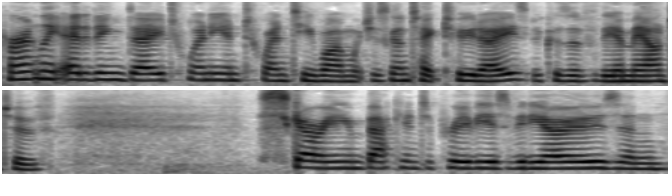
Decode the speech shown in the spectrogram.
Currently editing day 20 and 21, which is going to take two days because of the amount of scurrying back into previous videos and,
